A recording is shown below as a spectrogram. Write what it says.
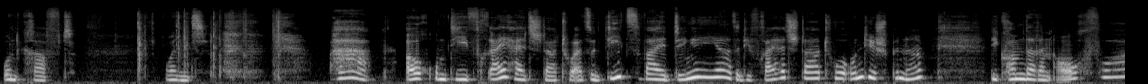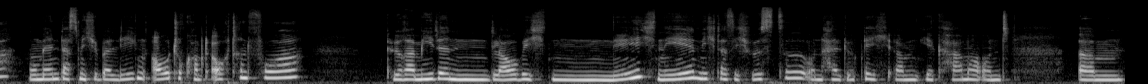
und Kraft. Und ah, auch um die Freiheitsstatue. Also die zwei Dinge hier, also die Freiheitsstatue und die Spinne, die kommen darin auch vor. Moment, lass mich überlegen. Auto kommt auch drin vor. Pyramide glaube ich nicht. Nee, nicht, dass ich wüsste. Und halt wirklich ähm, hier Karma und ähm,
